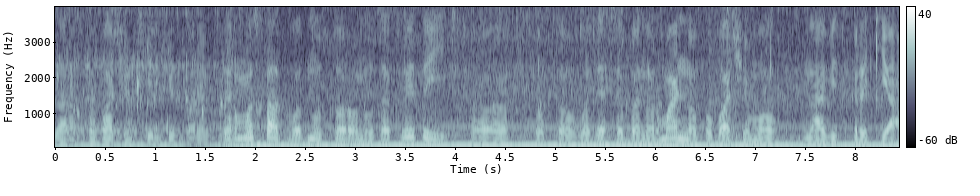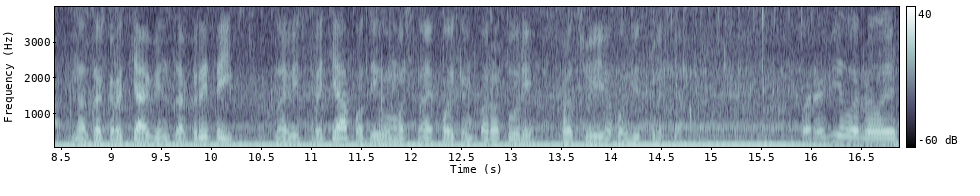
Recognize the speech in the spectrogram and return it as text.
Зараз побачимо, скільки збере. Термостат в одну сторону закритий, е, тобто веде себе нормально, побачимо на відкриття. На закриття він закритий, на відкриття подивимось, на якій температурі спрацює його відкриття. Перевірили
